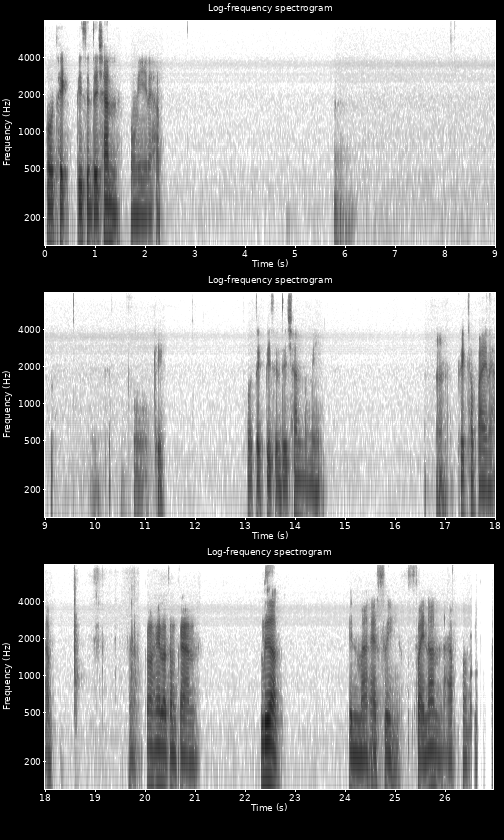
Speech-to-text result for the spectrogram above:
Protect Presentation ตรงนี้นะครับ คลิก Protect Presentation ตรงนี้ ลิกเข้าไปนะครับ ก็ให้เราทำการเลือกเป็น Mark as Final นะครับก็คลิกไป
